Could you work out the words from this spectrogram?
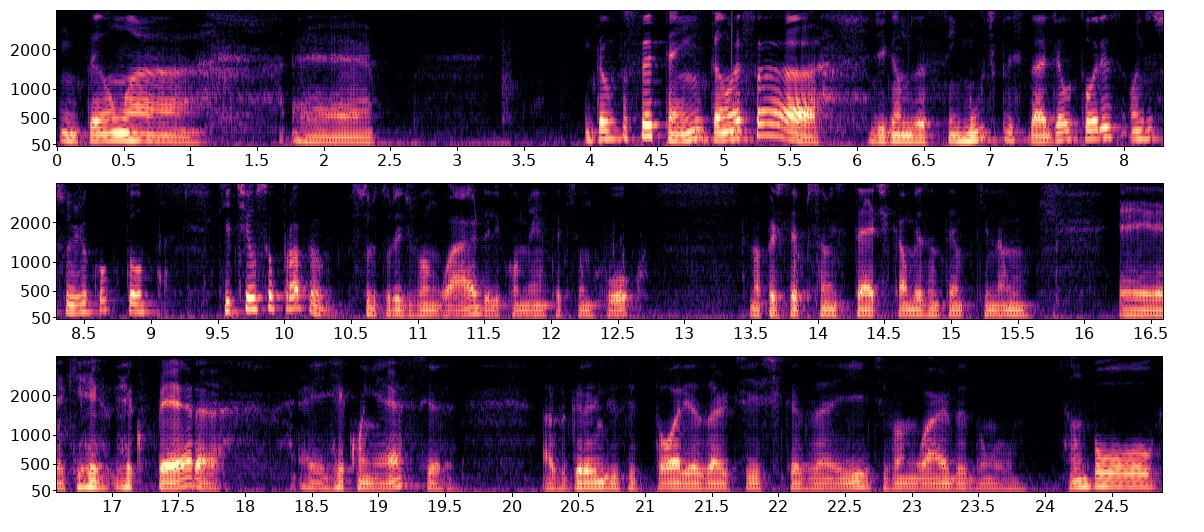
Então, a, é, então você tem então essa, digamos assim, multiplicidade de autores onde surge o Cocteau, que tinha a sua própria estrutura de vanguarda, ele comenta aqui um pouco, uma percepção estética ao mesmo tempo que não é, que re recupera é, e reconhece as grandes vitórias artísticas aí de vanguarda do Rimbaud,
